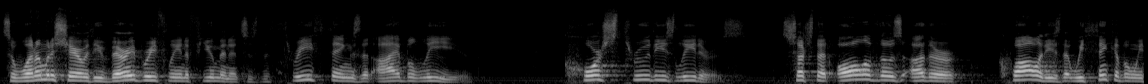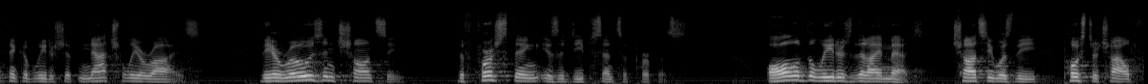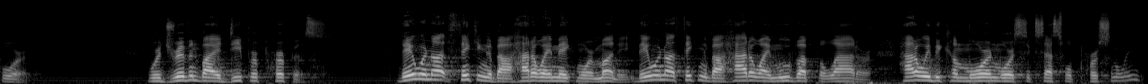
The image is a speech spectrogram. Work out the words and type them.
So, what I'm going to share with you very briefly in a few minutes is the three things that I believe course through these leaders such that all of those other qualities that we think of when we think of leadership naturally arise. They arose in Chauncey. The first thing is a deep sense of purpose. All of the leaders that I met, Chauncey was the poster child for it, were driven by a deeper purpose. They were not thinking about how do I make more money. They were not thinking about how do I move up the ladder. How do we become more and more successful personally?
